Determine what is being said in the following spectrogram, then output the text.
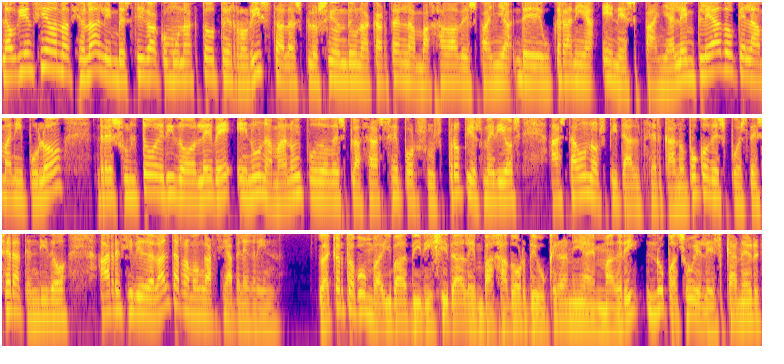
La Audiencia Nacional investiga como un acto terrorista la explosión de una carta en la embajada de España de Ucrania en España. El empleado que la manipuló resultó herido leve en una mano y pudo desplazarse por sus propios medios hasta un hospital cercano. Poco después de ser atendido, ha recibido el alta Ramón García Pellegrín. La carta bomba iba dirigida al embajador de Ucrania en Madrid, no pasó el escáner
